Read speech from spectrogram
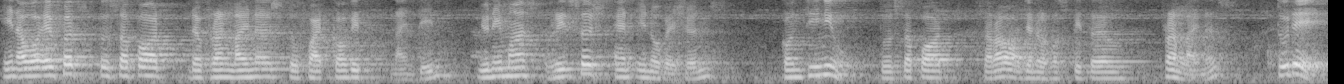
In our efforts to support the frontliners to fight COVID-19, UNIMAS Research and Innovations continue to support Sarawak General Hospital frontliners. Today,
